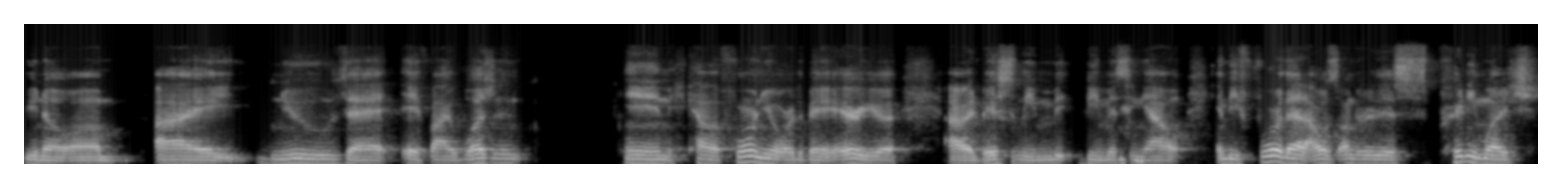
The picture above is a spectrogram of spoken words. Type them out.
you know, um, I knew that if I wasn't in California or the Bay Area, I would basically m- be missing out. And before that, I was under this pretty much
